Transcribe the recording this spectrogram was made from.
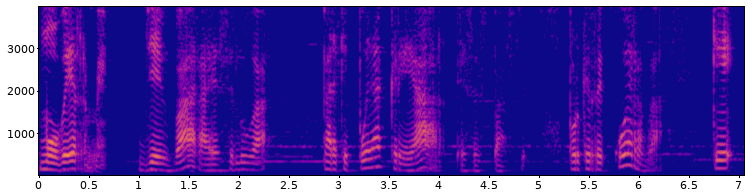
moverme, llevar a ese lugar para que pueda crear ese espacio? Porque recuerda que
